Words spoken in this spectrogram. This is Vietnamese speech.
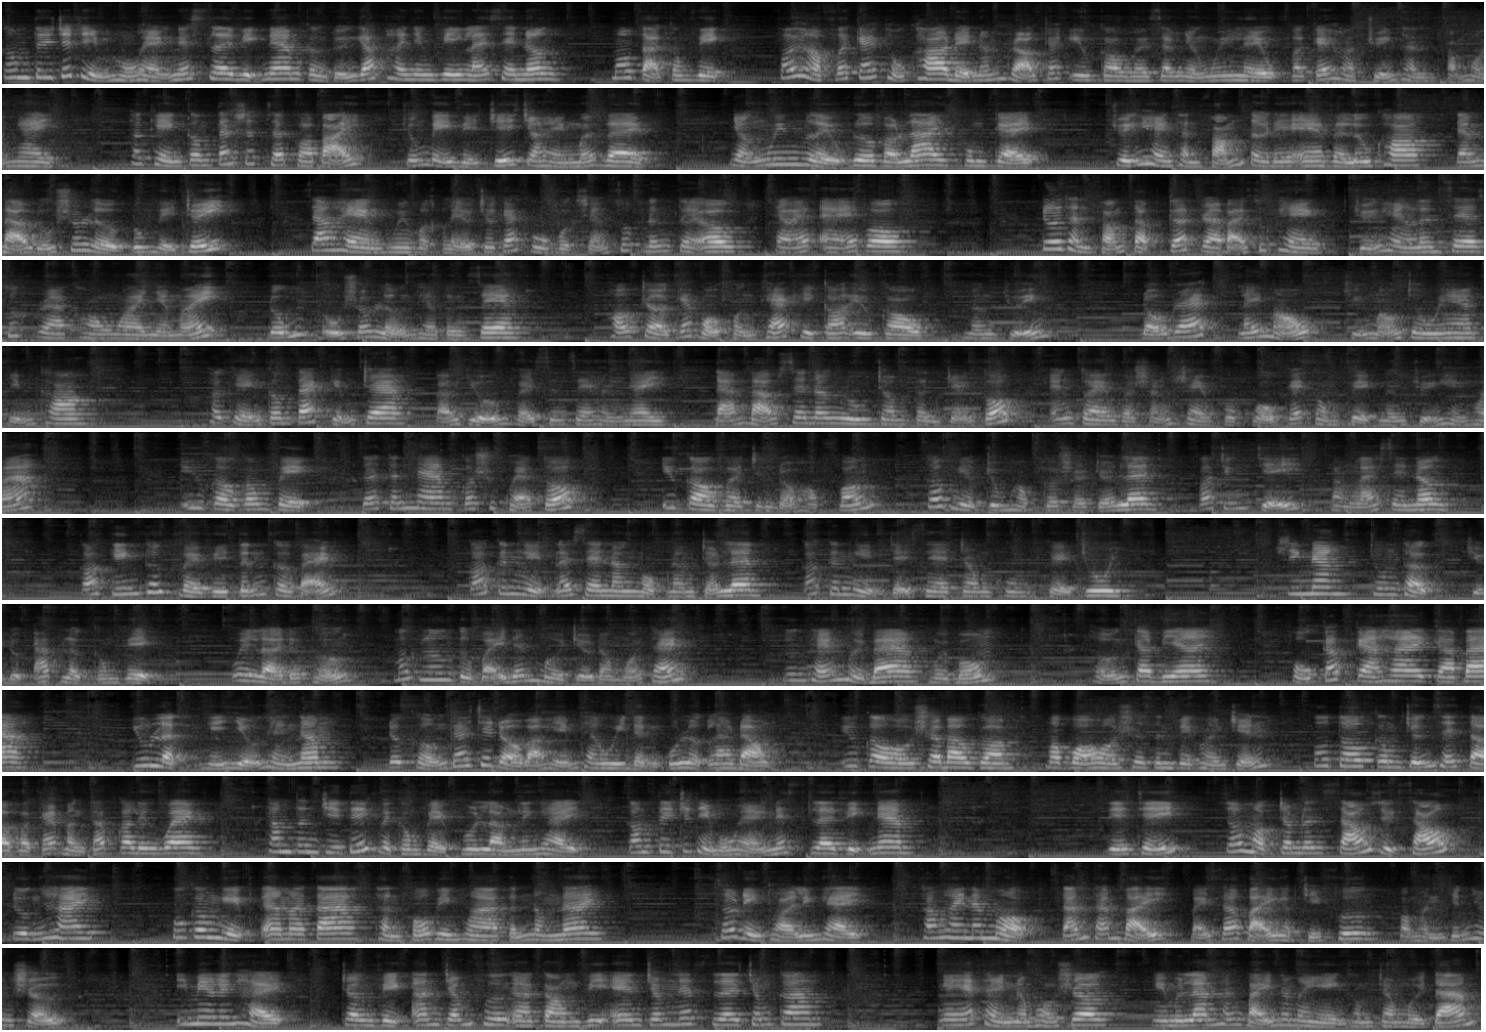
Công ty trách nhiệm hữu hạn Nestle Việt Nam cần tuyển gấp hai nhân viên lái xe nâng. Mô tả công việc, phối hợp với các thủ kho để nắm rõ các yêu cầu về giao nhận nguyên liệu và kế hoạch chuyển thành phẩm mỗi ngày. Thực hiện công tác sắp xếp kho bãi, chuẩn bị vị trí cho hàng mới về. Nhận nguyên liệu đưa vào lai, khung kệ. Chuyển hàng thành phẩm từ DE về lưu kho, đảm bảo đủ số lượng, đúng vị trí. Giao hàng, nguyên vật liệu cho các khu vực sản xuất đứng TO theo FAFO, đưa thành phẩm tập kết ra bãi xuất hàng, chuyển hàng lên xe xuất ra kho ngoài nhà máy, đúng đủ số lượng theo từng xe. Hỗ trợ các bộ phận khác khi có yêu cầu, nâng chuyển, đổ rác, lấy mẫu, chuyển mẫu cho QA kiểm kho. Thực hiện công tác kiểm tra, bảo dưỡng, vệ sinh xe hàng ngày, đảm bảo xe nâng luôn trong tình trạng tốt, an toàn và sẵn sàng phục vụ các công việc nâng chuyển hàng hóa. Yêu cầu công việc, giới tính nam có sức khỏe tốt. Yêu cầu về trình độ học vấn, tốt nghiệp trung học cơ sở trở lên, có chứng chỉ, bằng lái xe nâng, có kiến thức về vi tính cơ bản, có kinh nghiệm lái xe nâng một năm trở lên, có kinh nghiệm chạy xe trong khuôn kệ chui. Siêng năng, trung thực, chịu được áp lực công việc, quyền lợi được hưởng, mức lương từ 7 đến 10 triệu đồng mỗi tháng, lương tháng 13, 14, thưởng KPI, phụ cấp K2, K3, du lịch, nghỉ dưỡng hàng năm, được hưởng các chế độ bảo hiểm theo quy định của luật lao động, Yêu cầu hồ sơ bao gồm một bộ hồ sơ xin việc hoàn chỉnh, photo công chứng giấy tờ và các bằng cấp có liên quan. Thông tin chi tiết về công việc vui lòng liên hệ công ty trách nhiệm hữu hạn Nestle Việt Nam. Địa chỉ số 106 Duyệt 6, đường 2, khu công nghiệp Amata, thành phố Biên Hòa, tỉnh Đồng Nai. Số điện thoại liên hệ 0251 887 767 gặp chị Phương, phòng hành chính nhân sự. Email liên hệ trần việt anh phương a vn nestle com Ngày hết hạn nộp hồ sơ, ngày 15 tháng 7 năm 2018.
